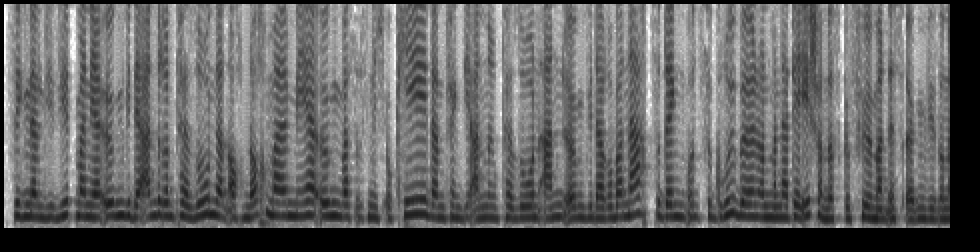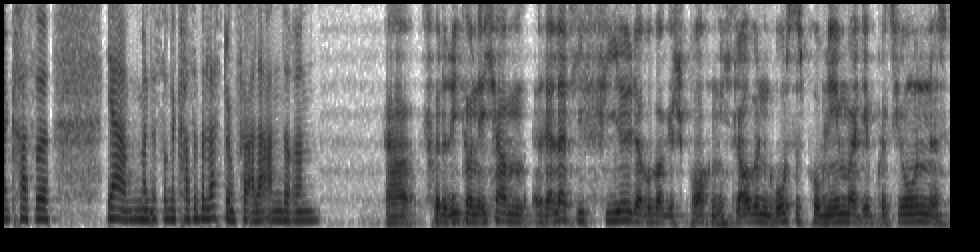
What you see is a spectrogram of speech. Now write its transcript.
signalisiert man ja irgendwie der anderen Person dann auch noch mal mehr, irgendwas ist nicht okay. Dann fängt die andere Person an, irgendwie darüber nachzudenken und zu grübeln. Und man hat ja eh schon das Gefühl, man ist irgendwie so eine krasse, ja, man ist so eine krasse Belastung für alle anderen. Ja, Friederike und ich haben relativ viel darüber gesprochen. Ich glaube, ein großes Problem bei Depressionen ist,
